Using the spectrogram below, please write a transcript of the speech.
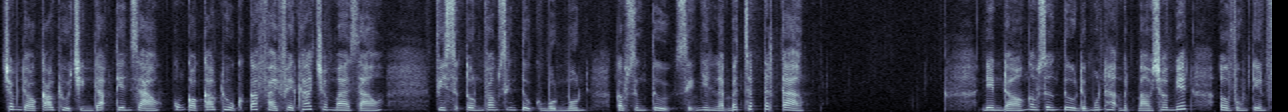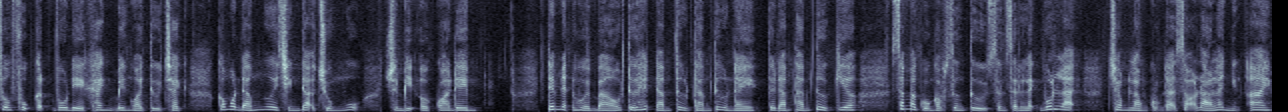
Trong đó cao thủ chính đạo tiên giáo cũng có cao thủ của các phái phê khác trong ma giáo. Vì sự tồn vong sinh tử của bốn môn, Ngọc Dương Tử dĩ nhiên là bất chấp tất cả. Đêm đó Ngọc Dương Tử được môn hạ mật báo cho biết ở vùng tiến phương phụ cận vô đề khanh bên ngoài tử trạch có một đám người chính đạo trú ngụ chuẩn bị ở qua đêm. Tiếp nhận hồi báo từ hết đám tử thám tử này tới đám thám tử kia, sắc mặt của Ngọc Dương Tử dần dần lạnh buốt lại, trong lòng cũng đã rõ đó là những ai.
